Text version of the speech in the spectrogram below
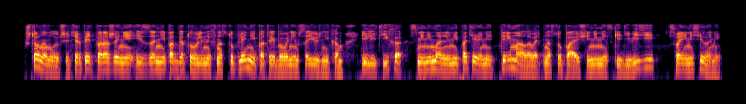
«Что нам лучше, терпеть поражение из-за неподготовленных наступлений по требованиям союзникам или тихо, с минимальными потерями, перемалывать наступающие немецкие дивизии своими силами?»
